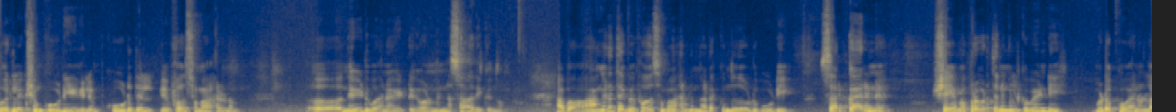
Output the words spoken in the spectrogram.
ഒരു ലക്ഷം കോടിയെങ്കിലും കൂടുതൽ വിഭവസമാഹരണം നേടുവാനായിട്ട് ഗവൺമെന്റിന് സാധിക്കുന്നു. അപ്പോൾ അങ്ങനത്തെ വിഭവസമാഹരണം നടക്കുന്നതോടുകൂടി സർക്കാരിന് ക്ഷേമപ്രവർത്തനങ്ങൾക്ക് വേണ്ടി മുടക്കുവാനുള്ള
